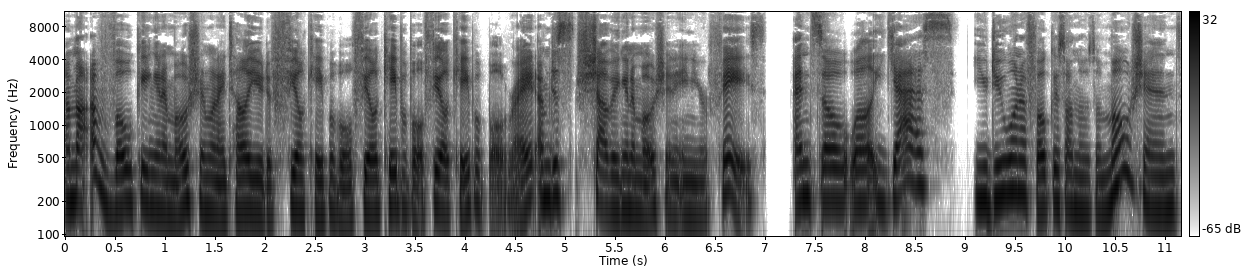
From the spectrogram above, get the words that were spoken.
I'm not evoking an emotion when I tell you to feel capable, feel capable, feel capable, right? I'm just shoving an emotion in your face. And so, well, yes, you do want to focus on those emotions.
